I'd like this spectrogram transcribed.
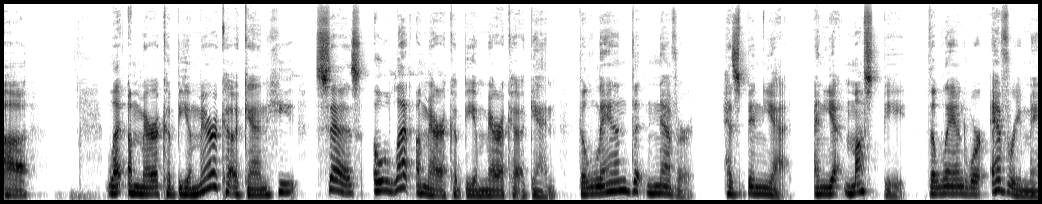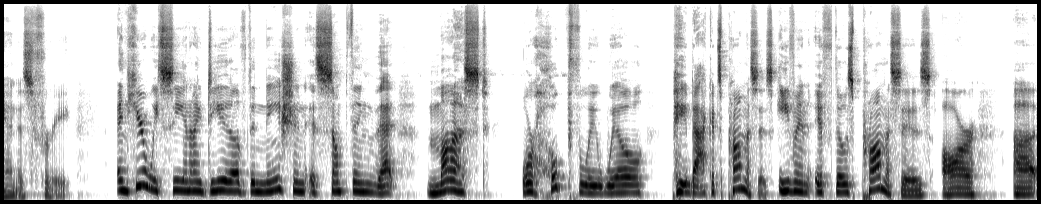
uh, Let America Be America Again, he says, Oh, let America be America again, the land that never has been yet, and yet must be, the land where every man is free. And here we see an idea of the nation as something that must or hopefully will pay back its promises, even if those promises are, uh,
